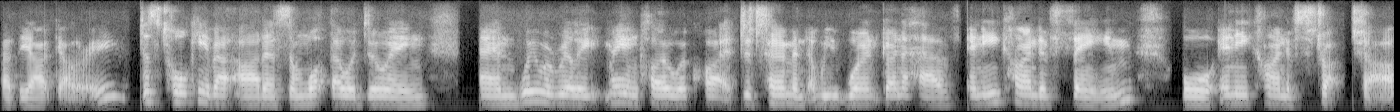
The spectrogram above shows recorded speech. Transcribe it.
at the art gallery, just talking about artists and what they were doing and we were really, me and Chloe were quite determined that we weren't going to have any kind of theme or any kind of structure.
